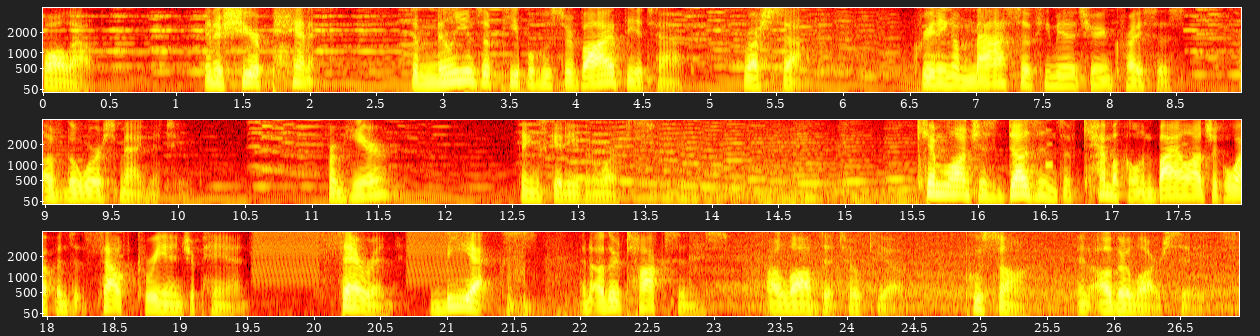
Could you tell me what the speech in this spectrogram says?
fallout. In a sheer panic, the millions of people who survived the attack rush south, creating a massive humanitarian crisis of the worst magnitude. From here, things get even worse. Kim launches dozens of chemical and biological weapons at South Korea and Japan. Sarin, VX, and other toxins are lobbed at Tokyo, Busan, and other large cities.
